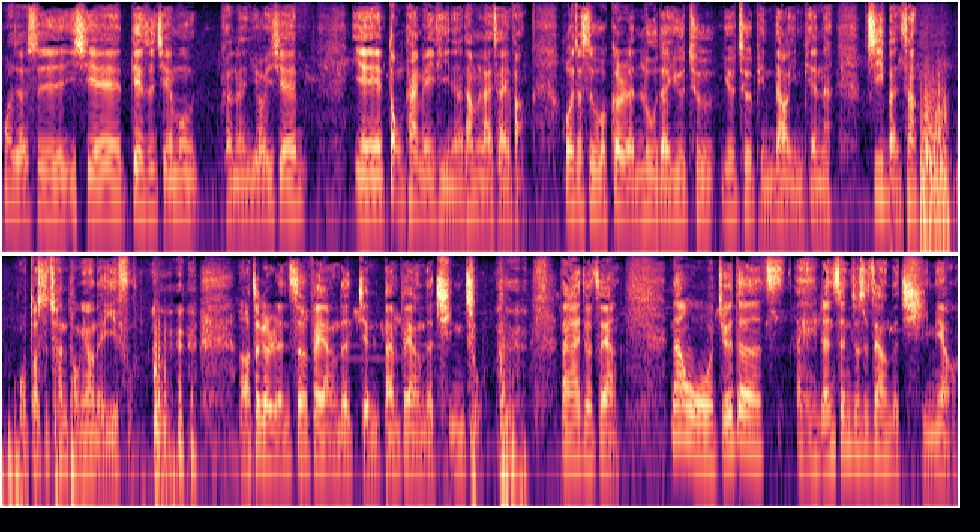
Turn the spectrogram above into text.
或者是一些电视节目，可能有一些也动态媒体呢，他们来采访，或者是我个人录的 YouTube YouTube 频道影片呢，基本上我都是穿同样的衣服，啊，这个人设非常的简单，非常的清楚，大概就这样。那我觉得，哎，人生就是这样的奇妙。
